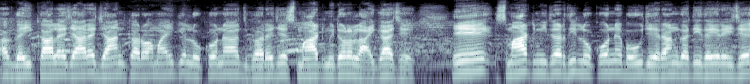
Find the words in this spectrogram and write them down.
આ ગઈકાલે જ્યારે જાણ કરવામાં આવી કે લોકોના ઘરે જે સ્માર્ટ મીટરો લાગ્યા છે એ સ્માર્ટ મીટરથી લોકોને બહુ જ હેરાનગતિ થઈ રહી છે.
